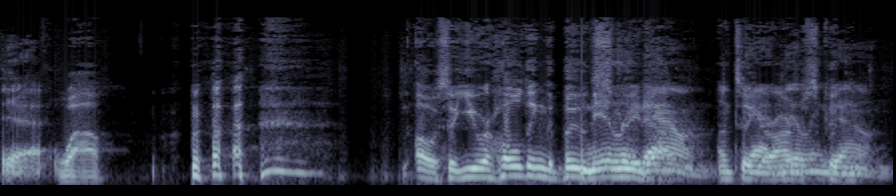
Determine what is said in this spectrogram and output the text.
Yeah. Wow. oh, so you were holding the boots kneeling straight down out until yeah, your arms couldn't. Down.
